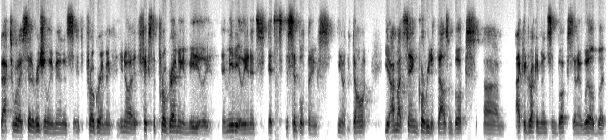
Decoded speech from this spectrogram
back to what I said originally, man, it's it's programming. You know, it fix the programming immediately, immediately, and it's it's the simple things. You know, don't. You know, I'm not saying go read a thousand books. Um, I could recommend some books, and I will, but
